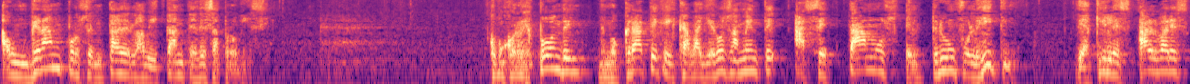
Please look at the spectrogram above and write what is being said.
a un gran porcentaje de los habitantes de esa provincia. Como corresponde, democrática y caballerosamente aceptamos el triunfo legítimo de Aquiles Álvarez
